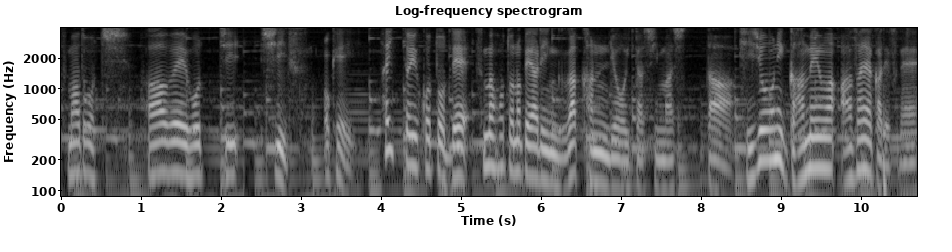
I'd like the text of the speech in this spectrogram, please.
スマートウォッチファーウェイウォッチシリーズ。OK はいということでスマホとのペアリングが完了いたしました。非常に画面は鮮やかですね。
